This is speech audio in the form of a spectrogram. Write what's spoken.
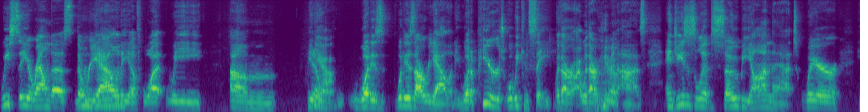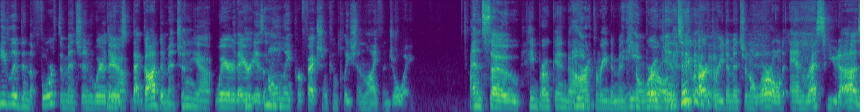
we see around us the Mhm. reality of what we um you know Yeah. what is what is our reality what appears what we can see with our with our human eyes and jesus lived so beyond that where he lived in the fourth dimension where there's Yeah. that god dimension Yeah. where there is Mhm. only perfection completion life and joy and so He broke into He- our three dimensional he dimensional broke world. into our three-dimensional world and rescued us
